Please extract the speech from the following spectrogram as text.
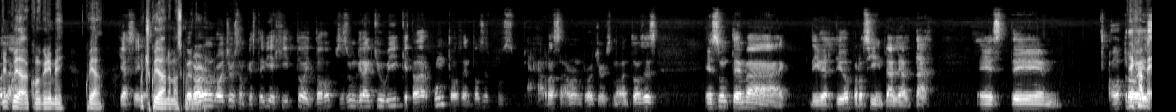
ten cuidado con Green Bay. Cuidado. Ya sé. Mucho cuidado nomás con Pero Aaron Rodgers, aunque esté viejito y todo, pues es un gran QB que te va a dar puntos. Entonces, pues agarras a Aaron Rodgers, ¿no? Entonces, es un tema divertido, pero sí, la lealtad. Este. Otro déjame,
